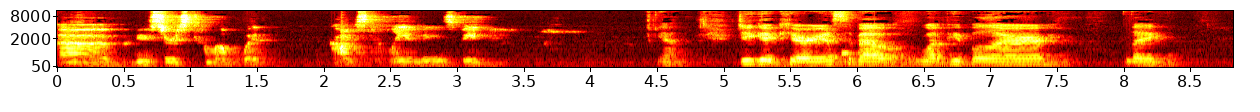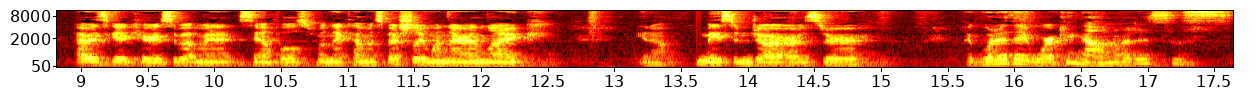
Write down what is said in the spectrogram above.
uh, producers come up with constantly amaze me. Yeah. Do you get curious about what people are like? I always get curious about my samples when they come, especially when they're in like, you know, mason jars or like, what are they working on? What is this?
